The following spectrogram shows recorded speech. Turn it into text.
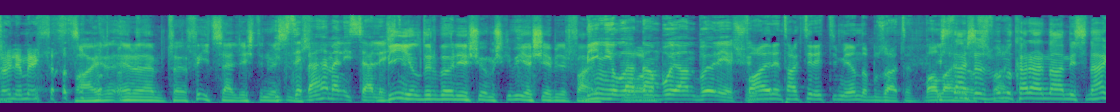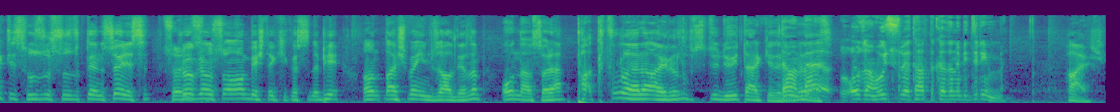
söylemek lazım. Fahir'in en önemli tarafı içselleştirmesidir. İşte ben hemen içselleştim. Bin yıldır böyle yaşıyormuş gibi yaşayabilir Fahir. Bin yıllardan bu yan böyle yaşıyor. Fahir'in takdir ettiğim yanı da bu zaten. Vallahi İsterseniz bunu kararnamesine herkes huzursuzluklarını söylesin. Söylesin. Programın son 15 dakikasında bir antlaşma imzalayalım. Ondan sonra paktlara ayrılıp stüdyoyu terk edelim. Tamam ben o zaman huysuz ve tatlı kadını bitireyim mi? Hayır.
